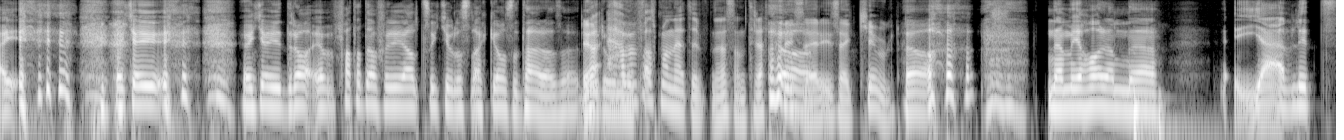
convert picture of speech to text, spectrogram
jag, kan ju, jag kan ju dra, jag fattar inte varför det är alltid så kul att snacka om sånt här alltså. Det är Ja, även fast man är typ nästan 30 Ja. så är det ju så här kul. Ja. Nej men jag har en eh, jävligt,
